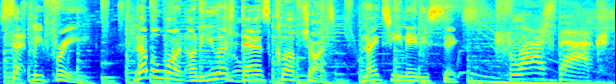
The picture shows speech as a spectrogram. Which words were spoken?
Set Me Free. Number one on the US Dance Club charts, 1986. Flashback.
